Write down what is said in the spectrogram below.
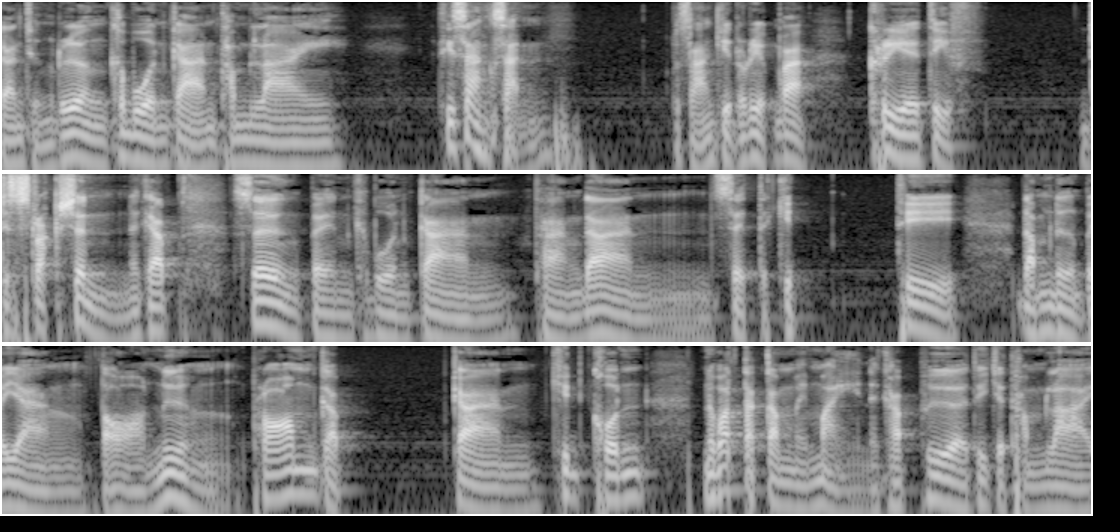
กันถึงเรื่องขบวนการทำลายที่สร้างสรรค์ ภาษาอังกฤษเราเรียกว่า creative destruction นะครับ ซึ่งเป็นขบวนการทางด้านเศรษฐกิจที่ดำเนินไปอย่างต่อเนื่องพร้อมกับการคิดค้นนวัตกรรมใหม่ๆนะครับ เพื่อที่จะทำลาย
